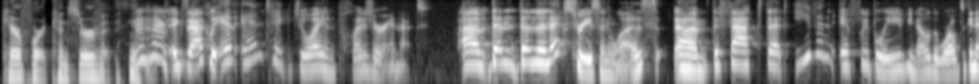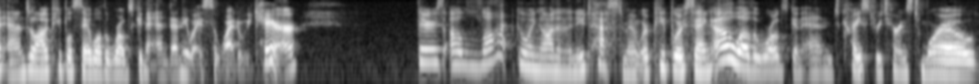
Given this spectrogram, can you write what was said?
care for it, conserve it. mm-hmm, exactly, and and take joy and pleasure in it. Um, then, then the next reason was um, the fact that even if we believe, you know, the world's going to end, a lot of people say, well, the world's going to end anyway, so why do we care? There's a lot going on in the New Testament where people are saying, oh, well, the world's going to end. Christ returns tomorrow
